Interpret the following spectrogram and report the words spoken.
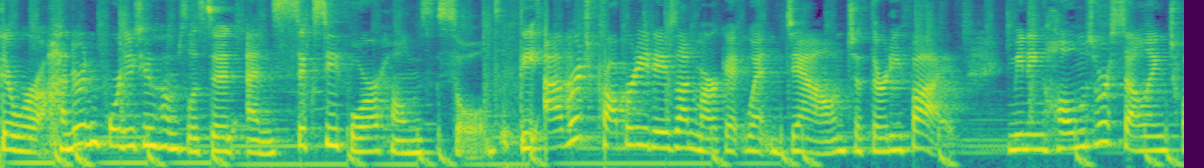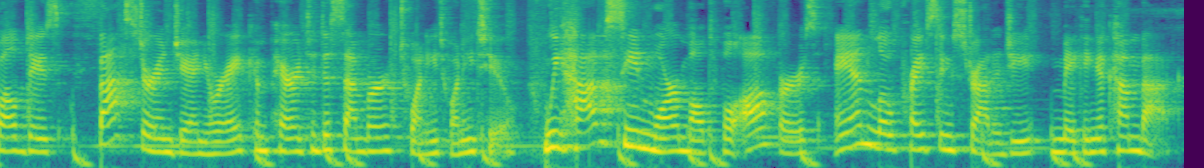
There were 142 homes listed and 64 homes sold. The average property days on market went down to 35, meaning homes were selling 12 days faster in January compared to December 2022. We have seen more multiple offers and low pricing strategy making a comeback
